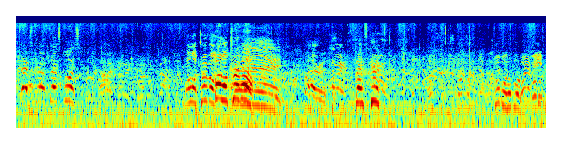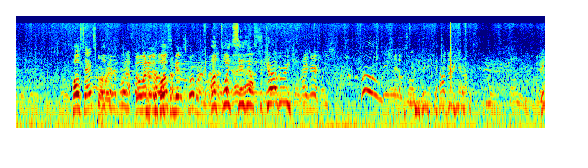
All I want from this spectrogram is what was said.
Thanks, Griff. Thanks, boys. Follow Trevor. Follow Trevor. Thanks, Griff. Post and scoreboard. Go under the post and get the scoreboard. in the back. One point seniors to Calgary. Right here. He's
